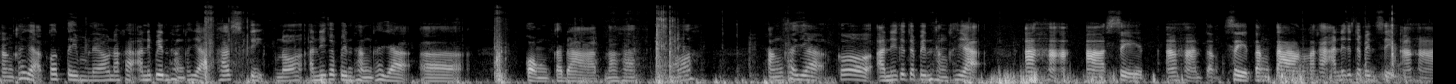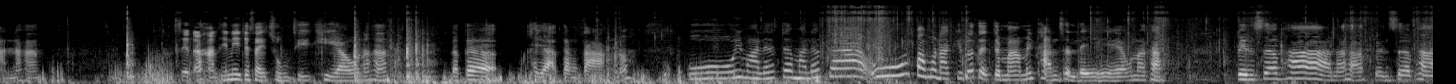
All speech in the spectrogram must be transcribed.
ถังขยะก็เต็มแล้วนะคะ อันนี้เป็นถังขยะพลาสติกเนาะ อันนี้ก็เป็นถังขยะอ่อกล่องกระดาษนะคะ เนาะ ถังขยะก็ อันนี้ก็จะเป็นถังขยะอาหารอาเศษอาหารตเศษต่างๆนะคะ อันนี้ก็จะเป็นเศษอาหารนะคะ เศษอาหารที่นี่จะใส่ถุงสีเขียวนะคะ แล้วก็ขยะต่างๆเนาะ อุ้ยมาแล้วจ้ามาแล้วจ้าอุ้ยปาโมนาคิดว่าแต่จะมาไม่ทันเสร็จแล้วนะคะ เป็นเสื้อผ้านะคะ เป็นเสื้อผ้า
